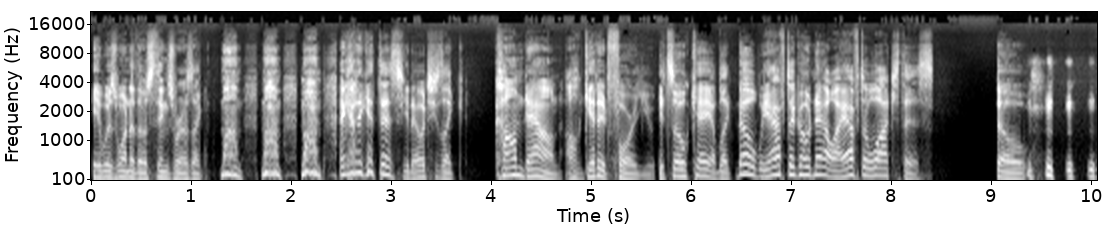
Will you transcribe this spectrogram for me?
it was one of those things where I was like, "Mom, mom, mom, I got to get this," you know, and she's like, "Calm down. I'll get it for you. It's okay." I'm like, "No, we have to go now. I have to watch this." So it,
